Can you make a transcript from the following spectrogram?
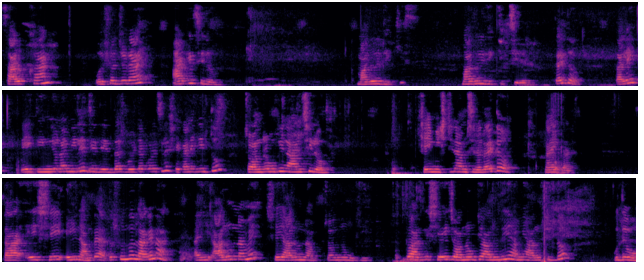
শাহরুখ খান, ঐশ্বর্য রায়, আর কে ছিল? মাধুরী দীক্ষিত। মাধুরী দীক্ষিত ছিলেন, তাই তো? তাহলে এই তিনজনা মিলে যে দেবদাস বইটা করেছিল, সেখানে কিন্তু চন্দ্রমুখী নাম ছিল। সেই মিষ্টি নাম ছিল, তাই তো? নায়িকার। তা এই সেই, এই নামটা এত সুন্দর লাগে না? এই আলুর নামে সেই আলুর নাম, চন্দ্রমুখী। তো আজকে সেই চন্দ্রমুখী আলু দিয়ে আমি আলু সিদ্ধ দেবো।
